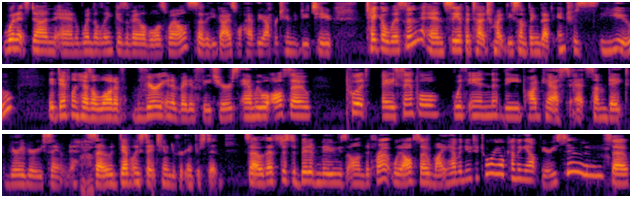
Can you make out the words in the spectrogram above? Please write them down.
when it's done and when the link is available as well, so that you guys will have the opportunity to take a listen and see if the touch might be something that interests you. It definitely has a lot of very innovative features, and we will also put a sample within the podcast at some date very, very soon. Uh-huh. So definitely stay tuned if you're interested. So that's just a bit of news on the front. We also might have a new tutorial coming out very soon. So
